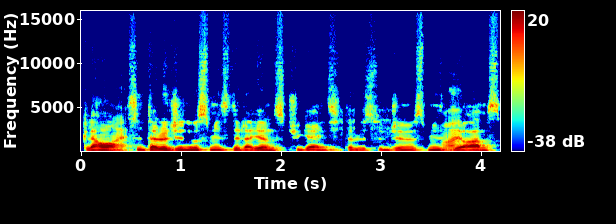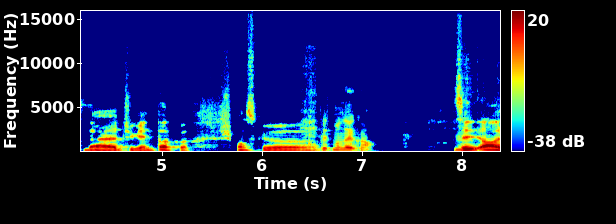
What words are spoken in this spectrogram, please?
Clairement, Ouais. si tu as le Geno Smith des Lions, tu gagnes. Si tu as le Geno Smith Ouais. des Rams, bah, tu gagnes pas. Quoi. Je pense que Complètement d'accord. c'est ah,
